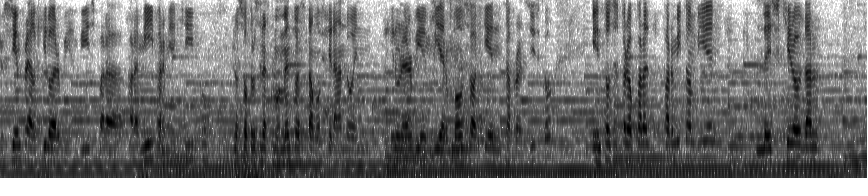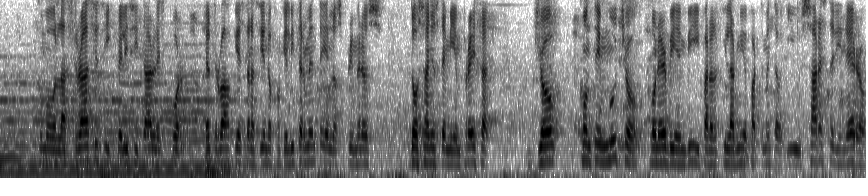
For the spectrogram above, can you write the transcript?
Yo siempre alquilo Airbnbs para, para mí, para mi equipo nosotros en este momento estamos quedando en, en un Airbnb hermoso aquí en San Francisco. Entonces, pero para, para mí también les quiero dar como las gracias y felicitarles por el trabajo que están haciendo, porque literalmente en los primeros dos años de mi empresa, yo conté mucho con Airbnb para alquilar mi apartamento y usar este dinero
